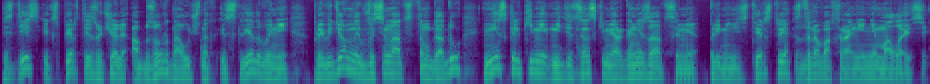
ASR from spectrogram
Здесь эксперты изучали обзор научных исследований, проведенный в 2018 году несколькими медицинскими организациями при Министерстве здравоохранения Малайзии.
